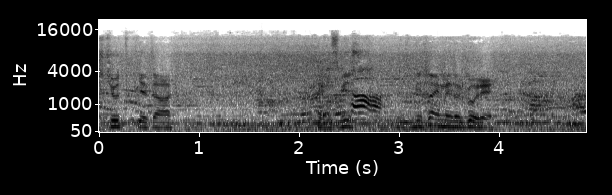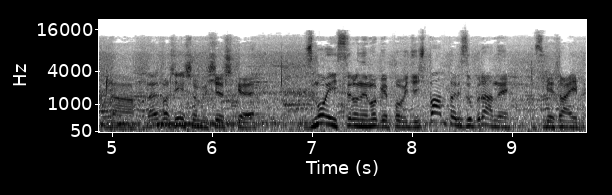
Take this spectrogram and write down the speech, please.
czyściutkie, tak. Więc zmierz, zmierzajmy do góry na najważniejszą wycieczkę. Z mojej strony mogę powiedzieć, pampers ubrany, zmierzajmy.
